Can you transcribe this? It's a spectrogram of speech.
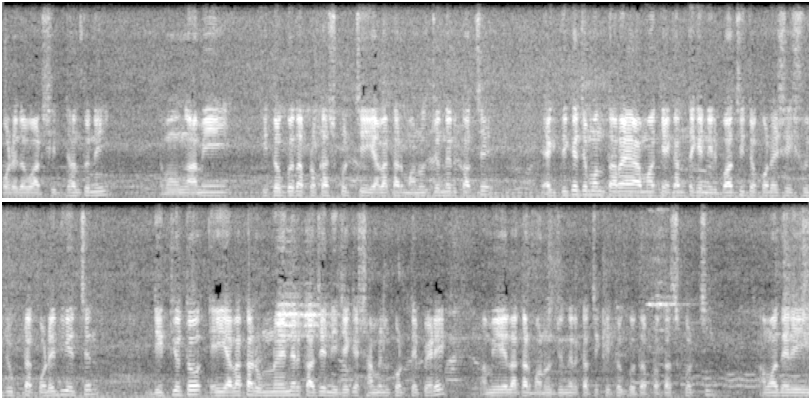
করে দেওয়ার সিদ্ধান্ত নিই এবং আমি কৃতজ্ঞতা প্রকাশ করছি এই এলাকার মানুষজনের কাছে। একদিকে যেমন তারা আমাকে এখান থেকে নির্বাচিত করে সেই সুযোগটা করে দিয়েছেন, দ্বিতীয়ত এই এলাকার উন্নয়নের কাজে নিজেকে সামিল করতে পেরে আমি এলাকার মানুষজনের কাছে কৃতজ্ঞতা প্রকাশ করছি। আমাদের এই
